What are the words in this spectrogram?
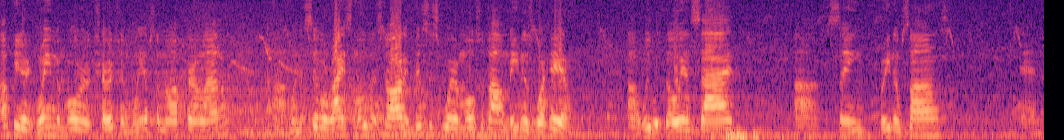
I'm here at Green Memorial Church in Williamston, North Carolina. Uh, when the Civil Rights Movement started, this is where most of our meetings were held. Uh, we would go inside, uh, sing freedom songs, and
